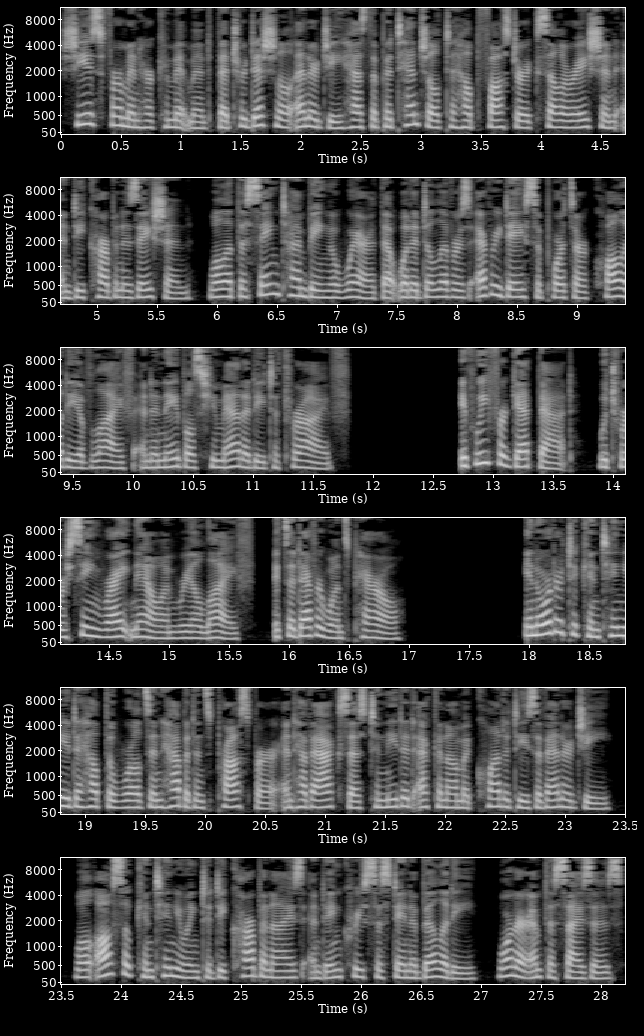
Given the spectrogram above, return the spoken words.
She is firm in her commitment that traditional energy has the potential to help foster acceleration and decarbonization, while at the same time being aware that what it delivers every day supports our quality of life and enables humanity to thrive. If we forget that, which we're seeing right now in real life, it's at everyone's peril. In order to continue to help the world's inhabitants prosper and have access to needed economic quantities of energy, while also continuing to decarbonize and increase sustainability, Warner emphasizes,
